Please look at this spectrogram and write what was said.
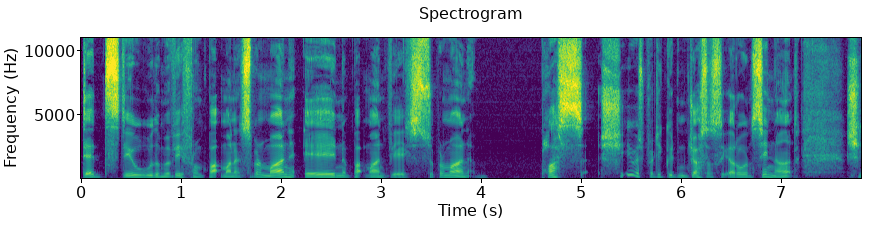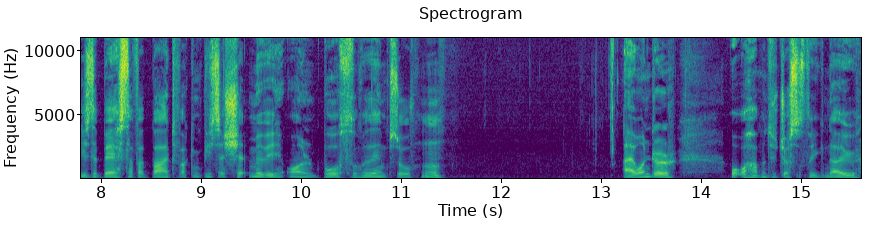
did steal the movie from Batman and Superman in Batman vs Superman. Plus, she was pretty good in Justice League. In saying that, she's the best of a bad fucking piece of shit movie on both of them. So, hmm. I wonder what will happen to Justice League now?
